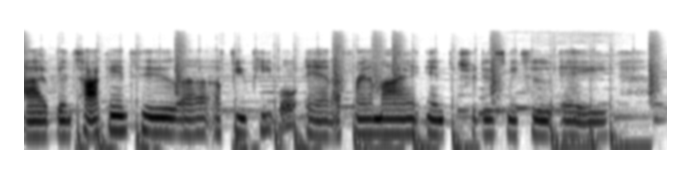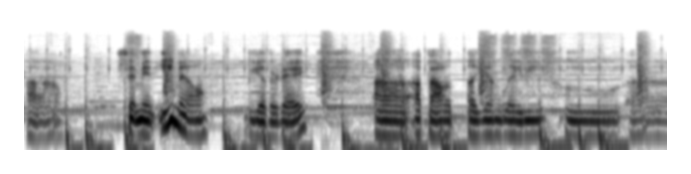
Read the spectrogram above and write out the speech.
I've been talking to uh, a few people, and a friend of mine introduced me to a uh, sent me an email the other day uh, about a young lady who uh,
